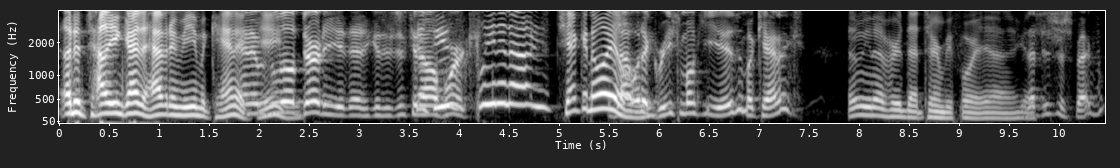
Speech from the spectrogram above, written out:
an Italian guy that happened to be a mechanic. And it was Jeez. a little dirty because he was just getting off he's work. cleaning out. He's checking oil. Is that what a grease monkey is? A mechanic? I mean, I've heard that term before. Yeah, I Is that disrespectful?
